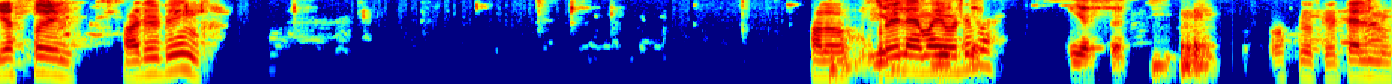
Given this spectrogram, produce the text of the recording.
Yes, Soil. Are you doing? Hello, Yes, Soil, am I yes, sir. Yes, sir. Okay, okay, tell me.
